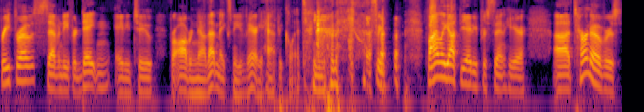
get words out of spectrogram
Free throws 70 for Dayton, 82 for Auburn. Now that makes me very happy, Clint. you know, we finally got the 80% here. Uh, turnovers,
